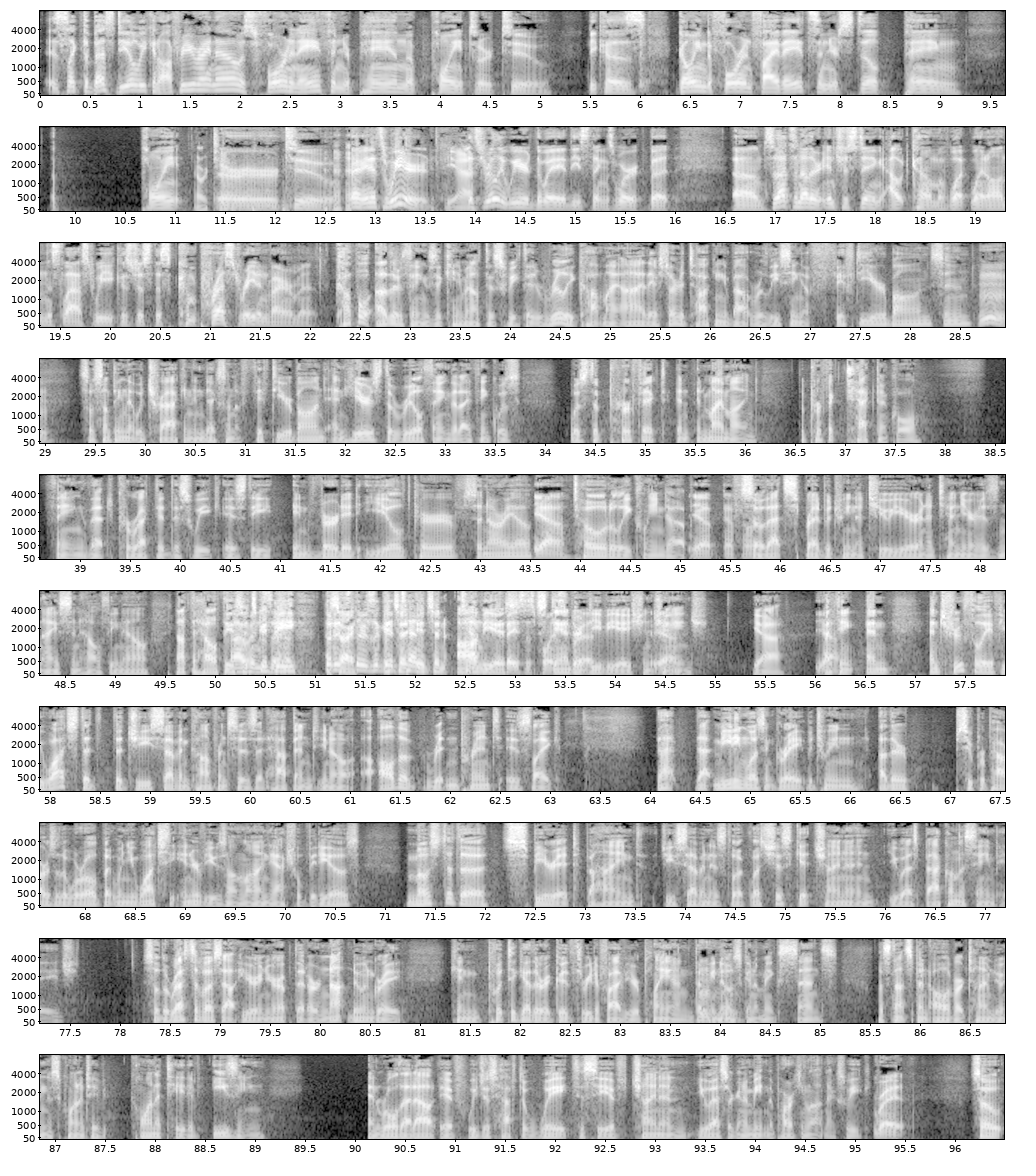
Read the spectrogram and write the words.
it's like the best deal we can offer you right now is four and an eighth, and you're paying a point or two. Because going to four and five eighths, and you're still paying a point Or two. or two. I mean, it's weird. Yeah. it's really weird the way these things work. But um, so that's another interesting outcome of what went on this last week is just this compressed rate environment. couple other things that came out this week that really caught my eye. They started talking about releasing a 50 year bond soon. Hmm. So something that would track an index on a 50 year bond. And here's the real thing that I think was was the perfect in, in my mind, the perfect technical thing that corrected this week is the inverted yield curve scenario. Yeah. Totally cleaned up. Yep, definitely. So that spread between a two year and a 10 year is nice and healthy now. Not the healthiest it could be. but it's- Sorry, there's a good it's, 10 it's an 10 obvious standard spread. deviation Yeah. change. Yeah. Yeah. I think and and truthfully if you watch the the G7 conferences that happened, you know, all the written print is like that that meeting wasn't great between other superpowers of the world, but when you watch the interviews online, the actual videos, most of the spirit behind G7 is look, let's just get China and US back on the same page. So the rest of us out here in Europe that are not doing great can put together a good 3 to 5 year plan that we know Mhm. is going to make sense. Let's not spend all of our time doing this quantitative quantitative easing and roll that out if we just have to wait to see if China and US are going to meet in the parking lot next week. Right. So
